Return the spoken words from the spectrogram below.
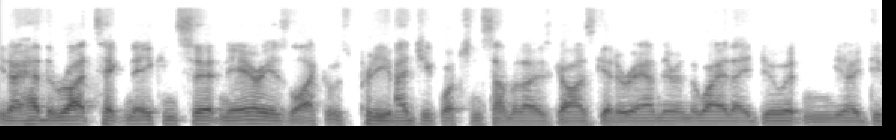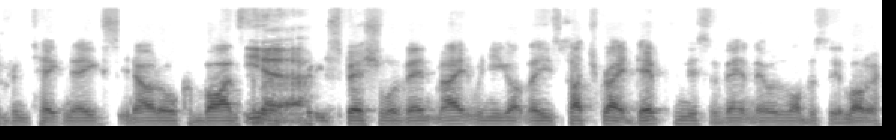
you know had the right technique in certain areas like it was pretty magic watching some of those guys get around there and the way they do it and you know different techniques you know it all combines to make Yeah. a pretty special event mate when you got these such great depth in this event there was obviously a lot of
